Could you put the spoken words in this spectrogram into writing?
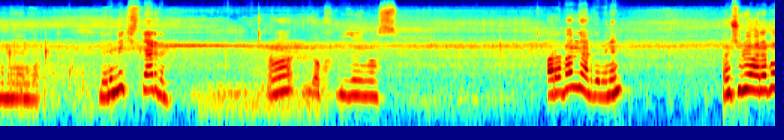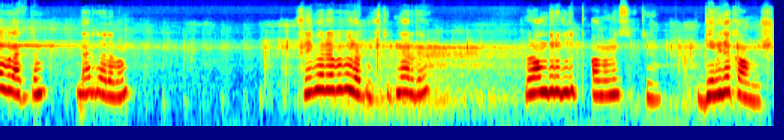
Yani denemek isterdim. Ama yok bize uymaz. Arabam nerede benim? Ben şuraya araba bıraktım. Nerede arabam? Şuraya bir araba bırakmıştık. Nerede? Dolandırıldık ananı satayım. Geride kalmış.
